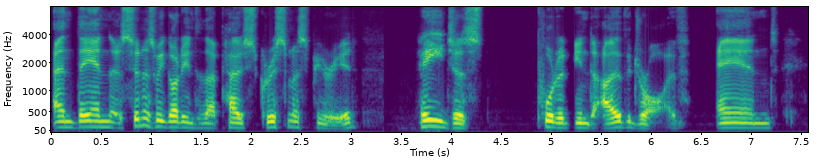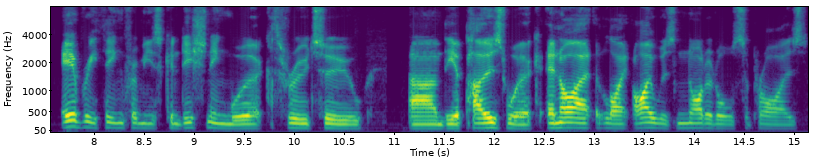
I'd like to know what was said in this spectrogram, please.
And then as soon as we got into that post Christmas period, he just put it into overdrive and everything from his conditioning work through to um, the opposed work. And I like I was not at all surprised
